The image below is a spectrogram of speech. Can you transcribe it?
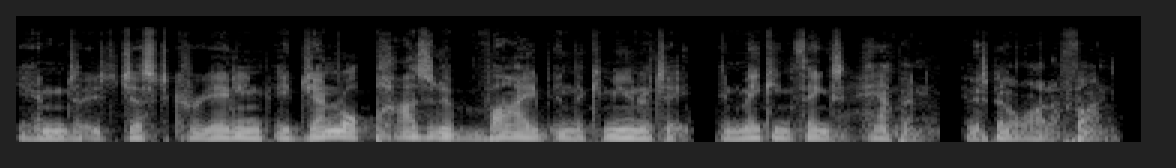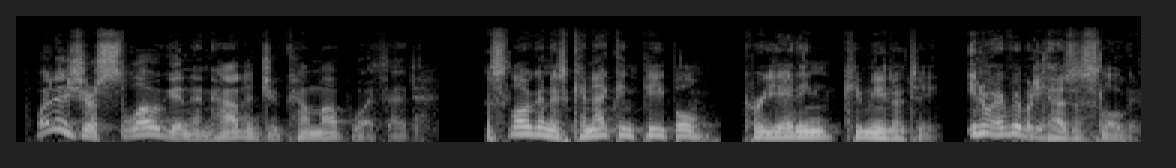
And it's just creating a general positive vibe in the community and making things happen. And it's been a lot of fun. What is your slogan and how did you come up with it? The slogan is connecting people, creating community. You know, everybody has a slogan.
